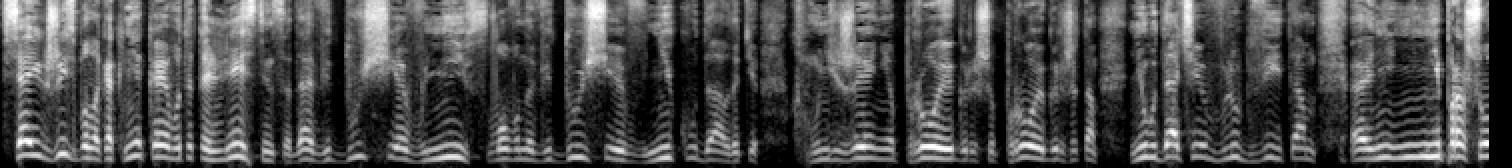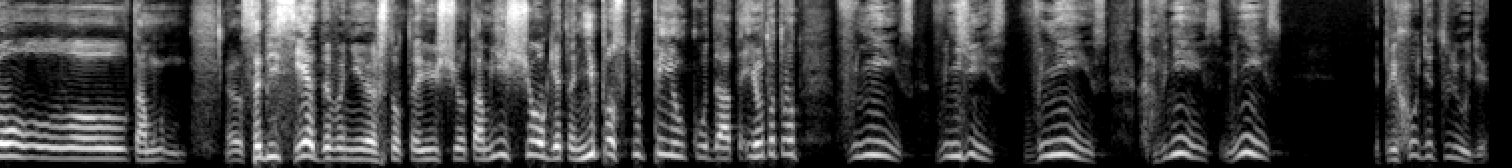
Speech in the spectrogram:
вся их жизнь была как некая вот эта лестница, да, ведущая вниз, словно ведущая в никуда. Вот эти унижения, проигрыши, проигрыши, там, неудачи в любви, там, э, не, не прошел там собеседование, что-то еще, там, еще где-то, не поступил куда-то. И вот это вот вниз, вниз, вниз, вниз, вниз. И приходят люди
